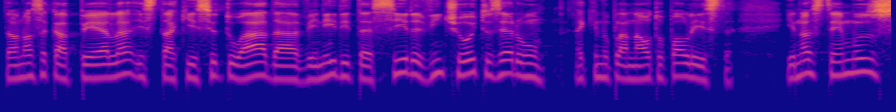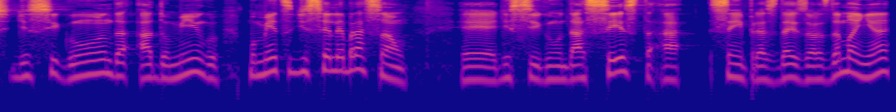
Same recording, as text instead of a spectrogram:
Então, a nossa capela está aqui situada na Avenida Itacira 2801, aqui no Planalto Paulista. E nós temos de segunda a domingo momentos de celebração. É, de segunda a sexta, a, sempre às 10 horas da manhã,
